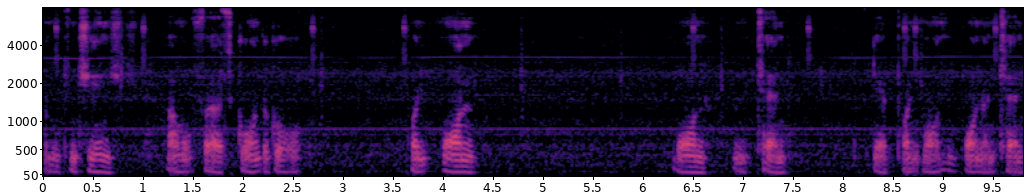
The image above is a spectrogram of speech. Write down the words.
And we can change how far it's going to go. 0.1, 1 and 10. Yeah, 0.1, 1 and 10.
